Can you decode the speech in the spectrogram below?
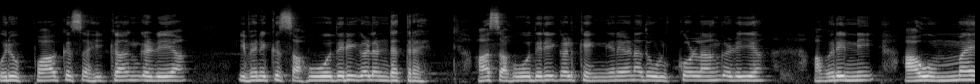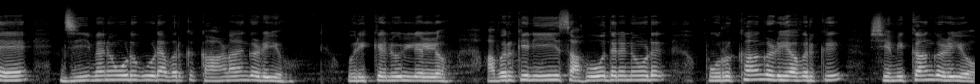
ഒരു ഉപ്പാക്ക് സഹിക്കാൻ കഴിയുക ഇവനക്ക് സഹോദരികളുണ്ടത്രേ. ആ സഹോദരികൾക്ക് എങ്ങനെയാണ് അത് ഉൾക്കൊള്ളാൻ കഴിയുക അവരിനി ആ ഉമ്മയെ ജീവനോടുകൂടി അവർക്ക് കാണാൻ കഴിയുമോ ഒരിക്കലും ഇല്ലല്ലോ അവർക്കിനി ഈ സഹോദരനോട് പൊറുക്കാൻ കഴിയുമോ അവർക്ക് ക്ഷമിക്കാൻ കഴിയുമോ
